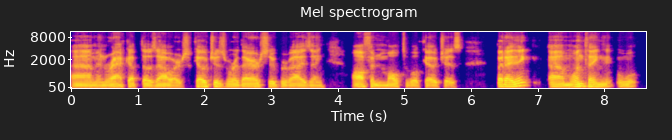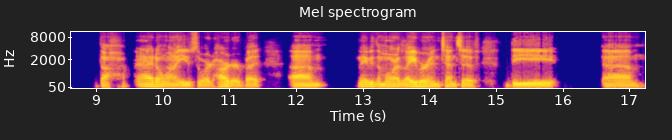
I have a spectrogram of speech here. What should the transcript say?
um, and rack up those hours. Coaches were there supervising, often multiple coaches. But I think um, one thing the I don't want to use the word harder, but um, maybe the more labor intensive the um,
